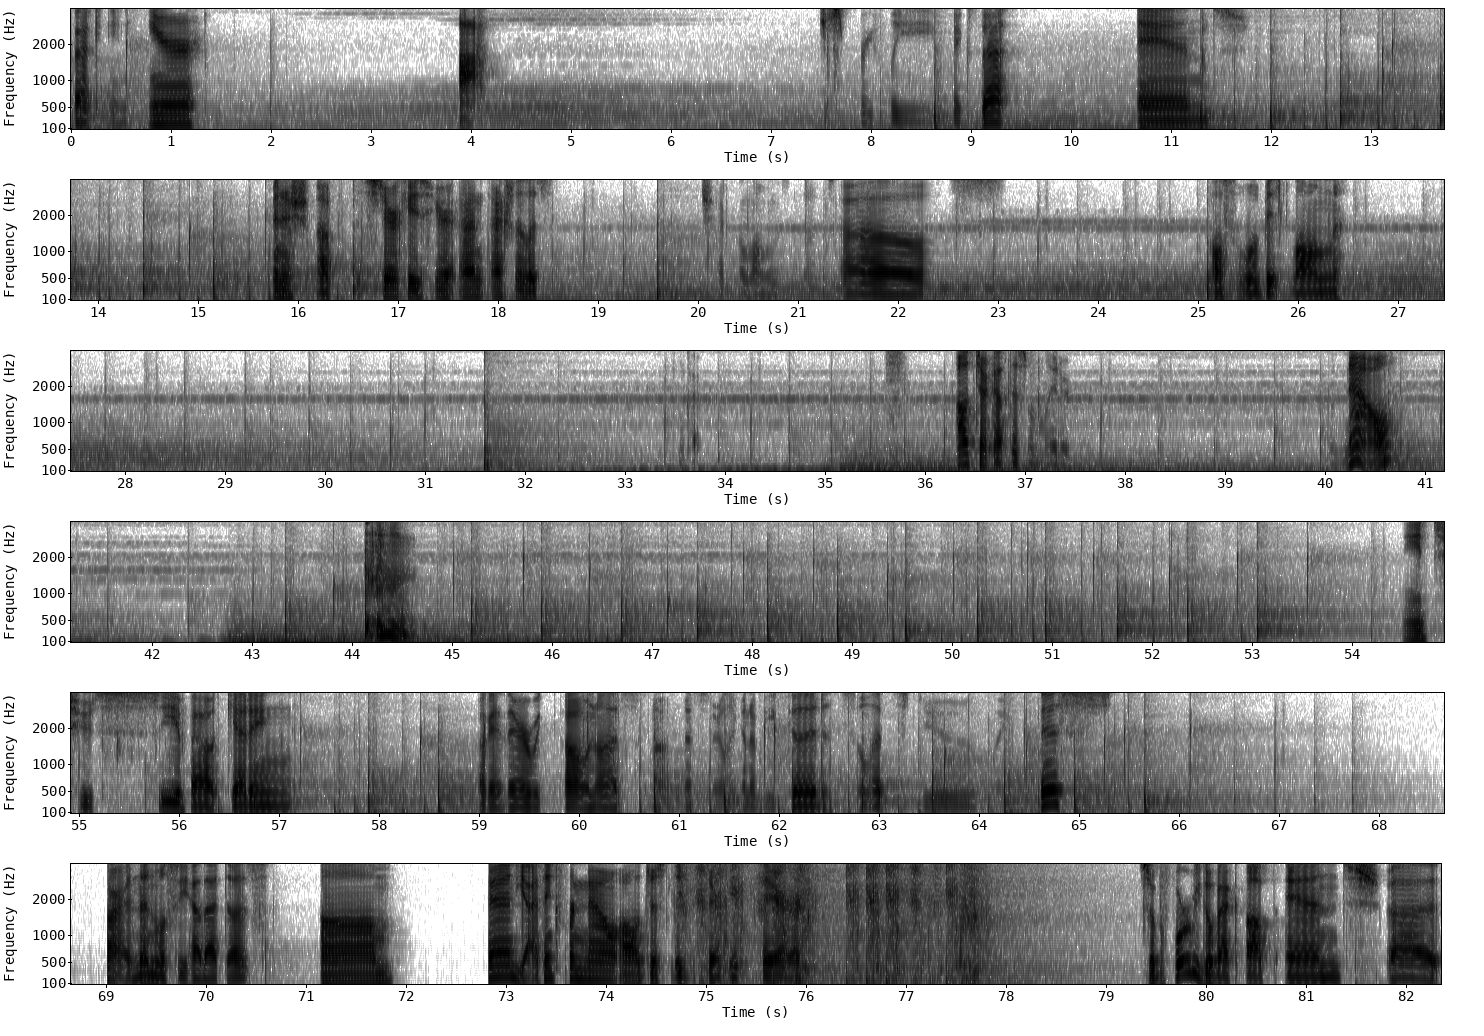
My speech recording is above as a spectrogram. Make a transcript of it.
back in here. Ah. Just briefly fix that. And finish up the staircase here. And actually, let's check along this notes. Uh, it's also a bit long. I'll check out this one later. For now. Need to see about getting. Okay, there we. Oh no, that's not necessarily gonna be good. So let's do like this. All right, and then we'll see how that does. Um, and yeah, I think for now I'll just leave the staircase there. So before we go back up and uh,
